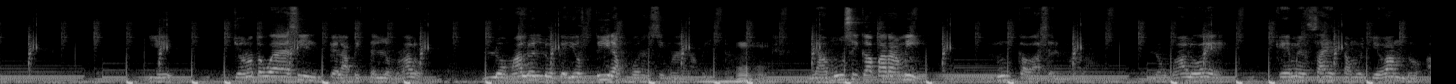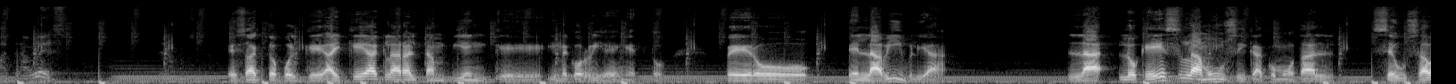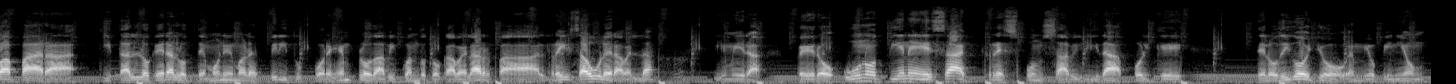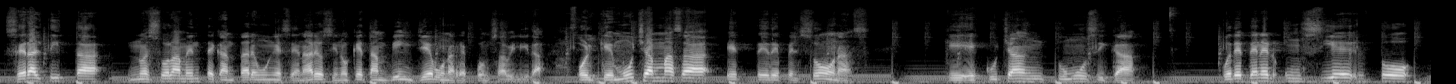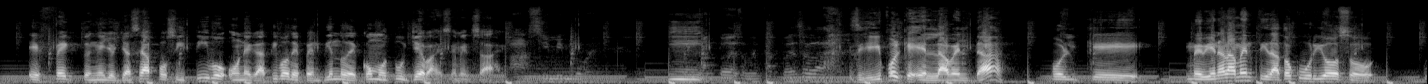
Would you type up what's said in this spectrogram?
Y yo no te voy a decir que la pista es lo malo. Lo malo es lo que ellos tiran por encima de la pista. La música para mí nunca va a ser mala. Lo malo es qué mensaje estamos llevando a través de la música. Exacto, porque hay que aclarar también que, y me corrige en esto, pero en la Biblia, la, lo que es la música como tal, se usaba para quitar lo que eran los demonios y malos espíritus. Por ejemplo, David cuando tocaba el arpa, el rey Saúl era, ¿verdad? Y mira, pero uno tiene esa responsabilidad porque te lo digo yo, en mi opinión, ser artista no es solamente cantar en un escenario, sino que también lleva una responsabilidad. Porque muchas masas este, de personas que escuchan tu música puede tener un cierto efecto en ellos, ya sea positivo o negativo, dependiendo de cómo tú llevas ese mensaje. Así mismo es. Y, me encantó eso, me encantó eso. Sí, porque es la verdad. Porque me viene a la mente y dato curioso,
